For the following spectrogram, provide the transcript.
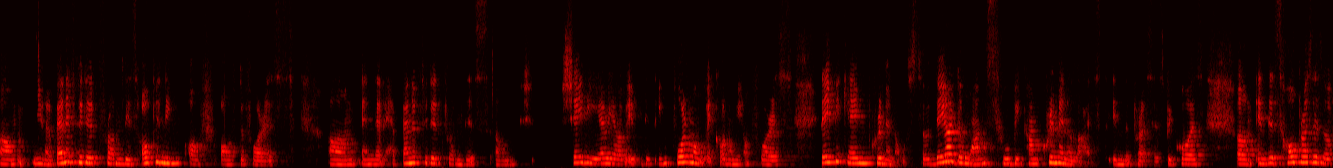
um, you know, benefited from this opening of, of the forest um, and that have benefited from this um, shady area of this informal economy of forests, they became criminals. So they are the ones who become criminalized in the process because um, in this whole process of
